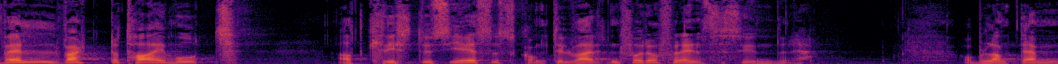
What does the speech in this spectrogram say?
vel verdt å ta imot at Kristus Jesus kom til verden for å frelse syndere. Og blant dem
